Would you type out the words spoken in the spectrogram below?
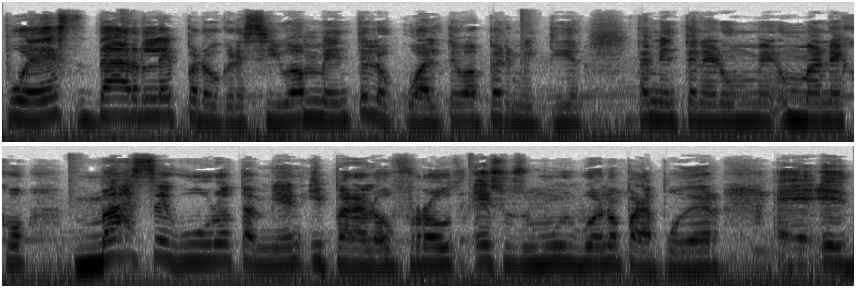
puedes darle progresivamente, lo cual te va a permitir también tener un, manejo más seguro también y para el off-road eso es muy bueno para poder eh, eh,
